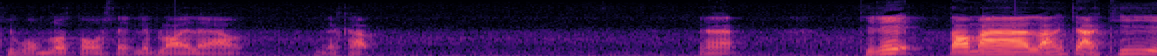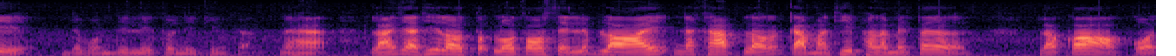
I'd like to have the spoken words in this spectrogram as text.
ที่ผมโลโตเสร็จเรียบร้อยแล้วนะครับนะทีนี้ต่อมาหลังจากที่ เดี๋ยวผมดีลิทตัวนี้ทิ้งกันนะฮะ หลังจากที่เราโลโตเสร็จเรียบร้อยนะครับ เราก็กลับมาที่ parameter แล้วก็กด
